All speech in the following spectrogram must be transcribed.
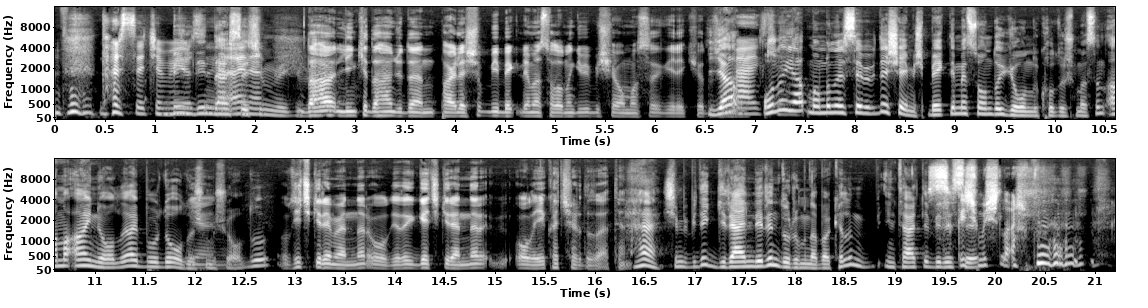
ders seçemiyorsun. Bildiğin ders Aynen. seçimi gibi. Daha linki daha önceden paylaşıp bir bekleme salonu gibi bir şey olması gerekiyordu. ya Belki. onu yapmamaların sebebi de şeymiş. Bekleme sonunda yoğunluk oluşmasın ama aynı olay burada oluşmuş Yani. oldu. Hiç giremeyenler oldu ya da geç girenler olayı kaçırdı zaten. He, şimdi bir de girenlerin durumuna bakalım. İnternette birisi Sıkışmışlar.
